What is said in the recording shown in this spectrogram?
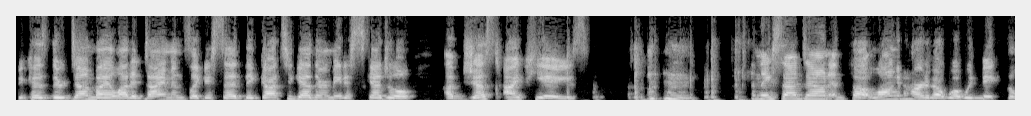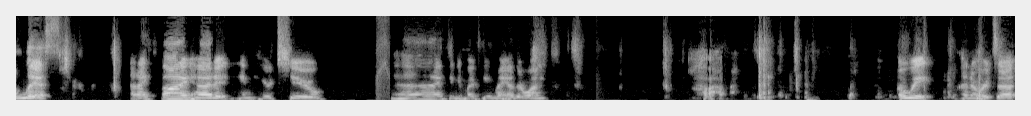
because they're done by a lot of diamonds. Like I said, they got together and made a schedule of just IPAs and they sat down and thought long and hard about what would make the list. And I thought I had it in here too. Uh, I think it might be my other one. oh wait, I know where it's at.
